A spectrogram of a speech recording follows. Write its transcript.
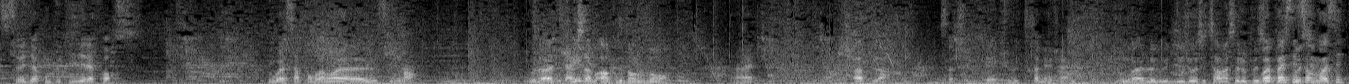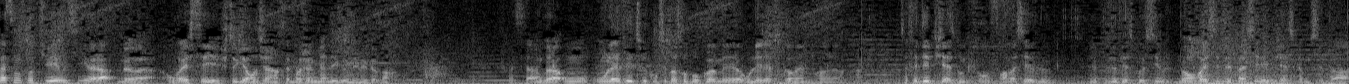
ça veut dire qu'on peut utiliser la force. Donc voilà, ça reprend vraiment le, le film. Hein. Voilà, qui je arrive. sabre un peu dans le vent. Ouais, Hop là, ça c'est fait. je veux très bien Jérémy. Donc voilà, le but du jeu aussi c'est de ramasser le plus On va, de pas pièces essayer on possible. va essayer de pas s'entretuer aussi, voilà. Mais voilà, on va essayer, je te garantis rien. ça, Moi j'aime bien dégommer mes copains. Je vois ça. Donc voilà, on, on lève les trucs, on sait pas trop pourquoi, mais on les lève quand même. Voilà. Ça fait des pièces, donc il faut, faut ramasser le, plus de pièces possible. Mais on va essayer de dépasser les pièces comme c'est pas,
